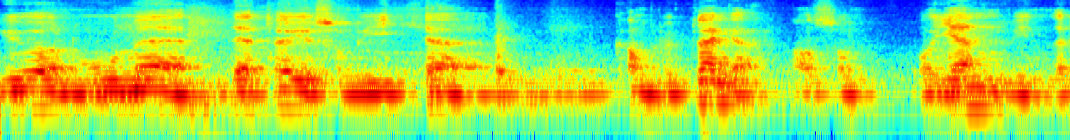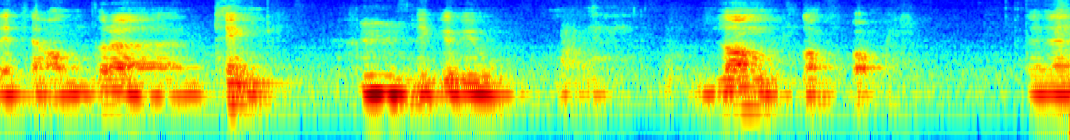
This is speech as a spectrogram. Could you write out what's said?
gjøre noe med det tøyet som vi ikke kan bruke lenger. Altså å gjenvinne det til andre ting. Mm. ligger vi jo langt, langt bak. Det,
